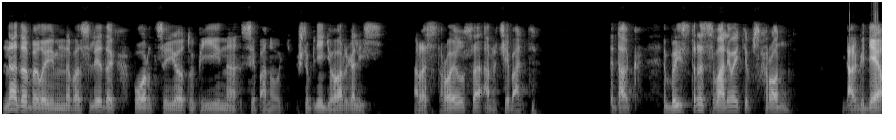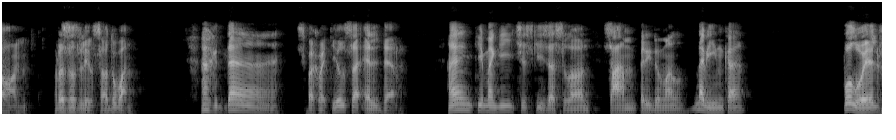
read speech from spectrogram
надо было им напоследок порцию тупина сыпануть, чтоб не дергались. Расстроился Арчибальд. — Так, быстро сваливайте в схрон. — Да где он? — разозлился Адуван. — Ах, да! — спохватился Эльдер. — Антимагический заслон сам придумал. Новинка. Полуэльф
